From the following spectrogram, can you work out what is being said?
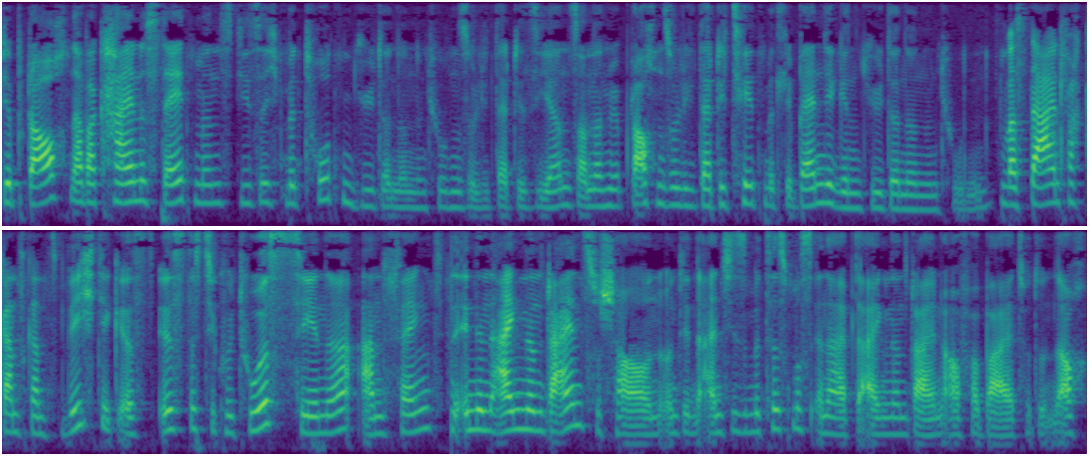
Wir brauchen aber keine Statements, die sich mit toten Jüdinnen und Juden solidarisieren, sondern wir brauchen Solidarität mit lebendigen Jüdinnen und Juden. Was da einfach ganz, ganz wichtig ist, ist, dass die Kulturszene anfängt, in den eigenen Reihen zu schauen und den Antisemitismus innerhalb der eigenen Reihen aufarbeitet und auch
